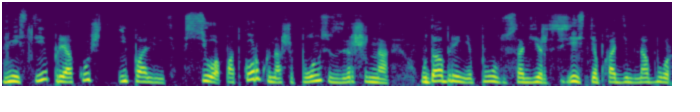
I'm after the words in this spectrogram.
внести, приокучить и полить. Все, подкормка наша полностью завершена. Удобрение полностью содержит весь необходимый набор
